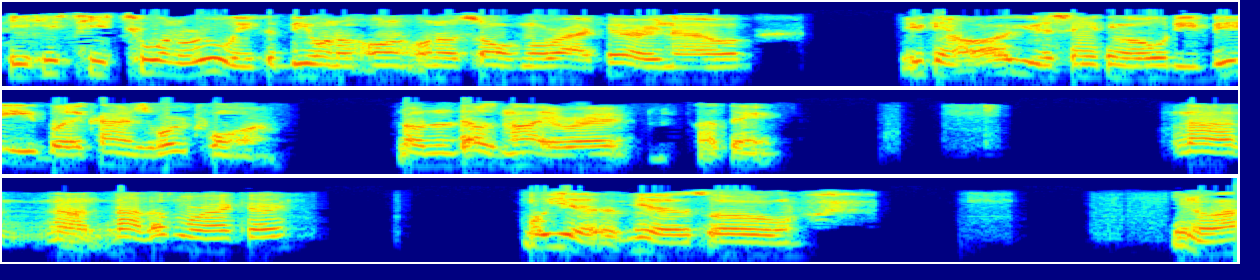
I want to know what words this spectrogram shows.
he, he's he's too unruly to be on a on, on a song with Mariah Carey. Now, you can argue the same thing with ODB, but it kind of just worked for him. No, that was Naya, right? I think. No, no, no, that was Mariah Carey. Well, yeah, yeah. So, you know, I,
